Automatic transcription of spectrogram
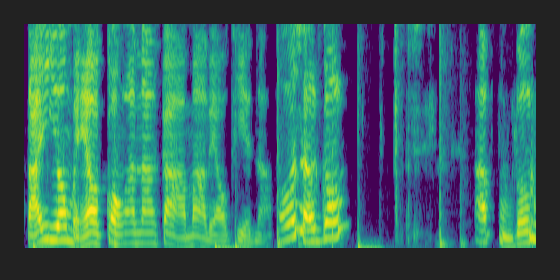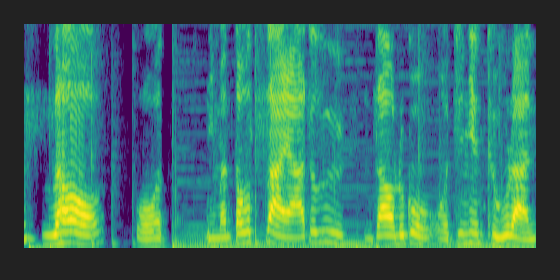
打一拢每要讲安那跟阿妈聊天呐。我想讲，阿普通时候我你们都在啊，就是你知道，如果我今天突然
